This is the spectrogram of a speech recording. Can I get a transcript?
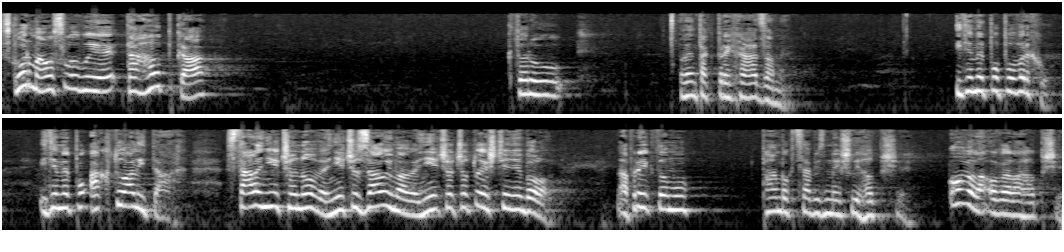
Skôr ma oslovuje tá hĺbka, ktorú len tak prechádzame. Ideme po povrchu. Ideme po aktualitách. Stále niečo nové, niečo zaujímavé, niečo, čo tu ešte nebolo. Napriek tomu Pán Boh chce, aby sme išli hlbšie. Oveľa, oveľa hlbšie.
